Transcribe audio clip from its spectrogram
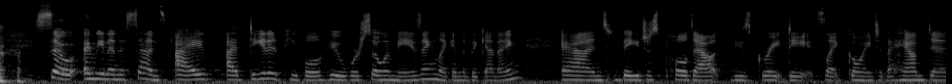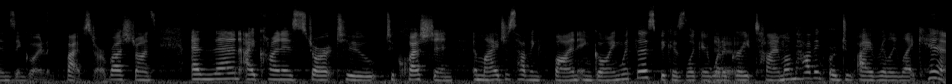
so, I mean, in a sense, I've I've dated people who were so amazing, like in the beginning, and they just pulled out these great dates, like going to the Hamptons and going to five star restaurants. And then I kind of start to to question: Am I just having fun and going with this because look at what a Yeah. great time I'm having, or do I really like him?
